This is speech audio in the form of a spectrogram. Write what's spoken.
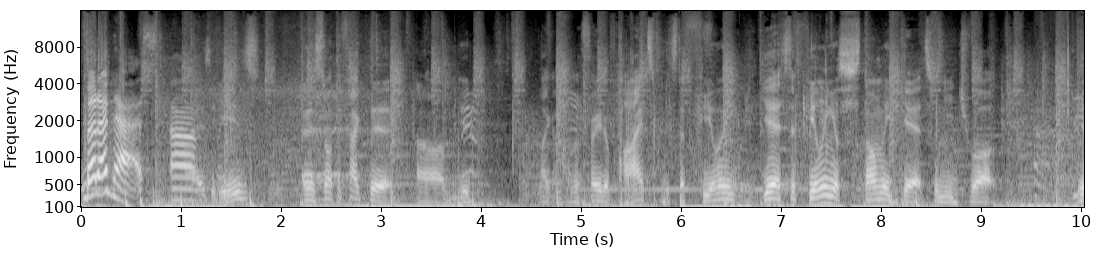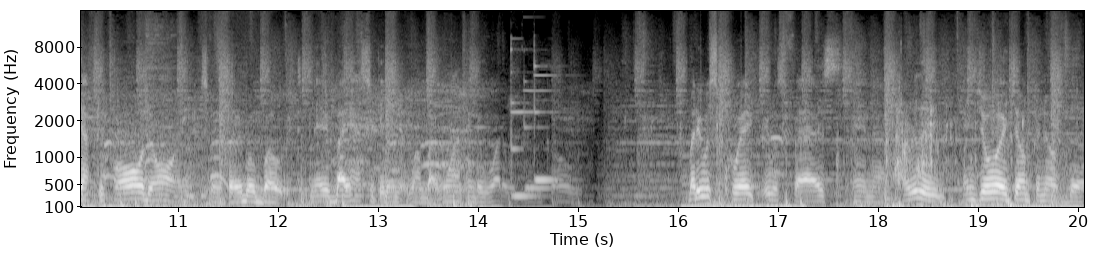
But I passed. Um, As it is. And it's not the fact that um, you're like, I'm afraid of heights, but it's the feeling. Yeah, it's the feeling your stomach gets when you drop. You have to hold on to a stable boat, and everybody has to get in it one by one, and the water was really cold. But it was quick, it was fast, and uh, I really enjoyed jumping off the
